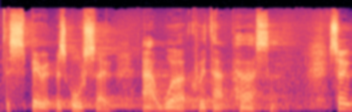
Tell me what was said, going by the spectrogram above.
The Spirit was also at work with that person. So,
